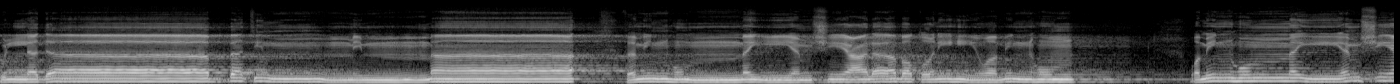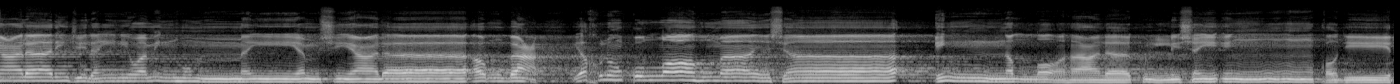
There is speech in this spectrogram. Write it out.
كل دابة من ماء. فمنهم من يمشي على بطنه ومنهم ومنهم من يمشي على رجلين ومنهم من يمشي على أربع يخلق الله ما يشاء إن الله على كل شيء قدير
